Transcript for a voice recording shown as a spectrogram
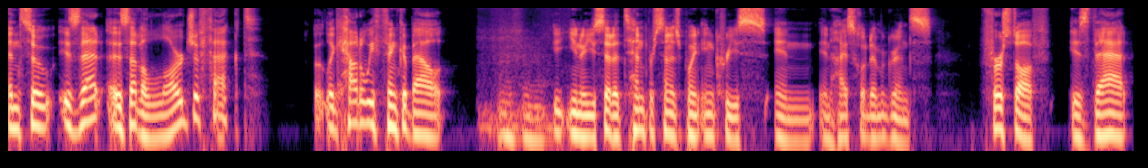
And so is that is that a large effect? Like how do we think about mm-hmm. you know, you said a 10 percentage point increase in in high skilled immigrants. First off, is that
